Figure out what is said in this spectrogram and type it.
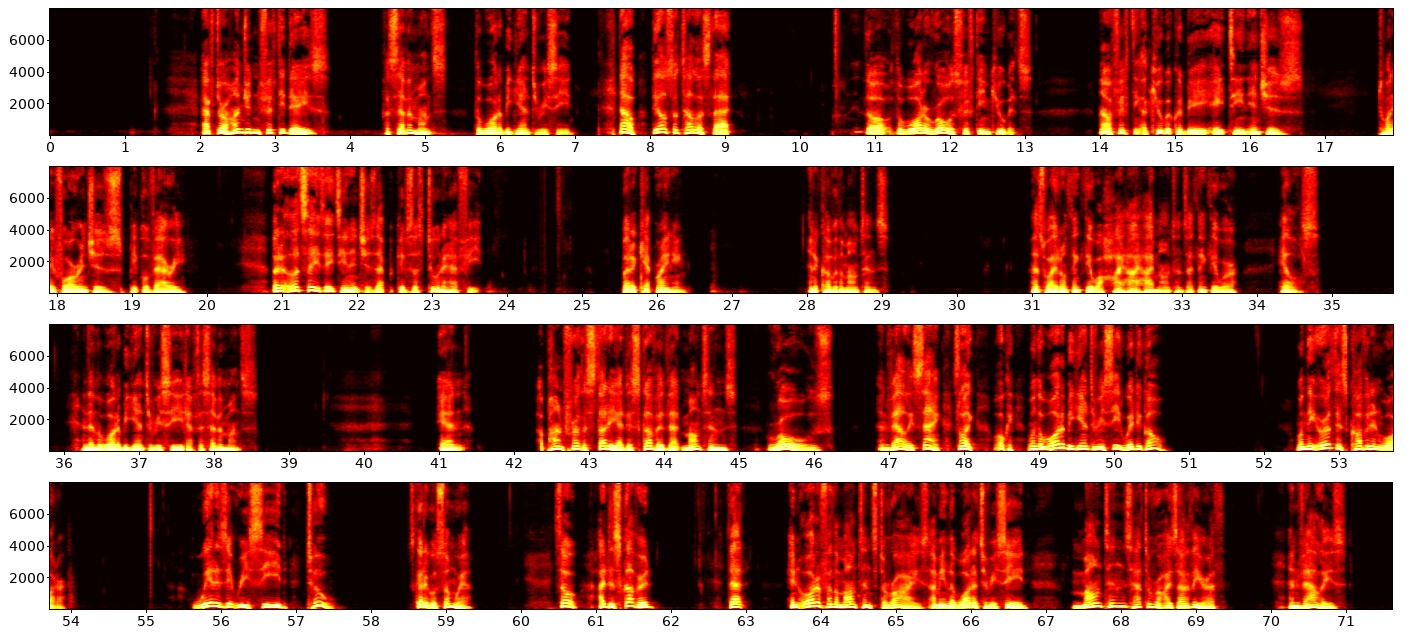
After 150 days, for seven months, the water began to recede. Now, they also tell us that the, the water rose 15 cubits. Now, 15, a cubit could be 18 inches, 24 inches. People vary. But let's say it's 18 inches. That gives us two and a half feet. But it kept raining and it covered the mountains. That's why I don't think they were high, high, high mountains. I think they were hills. And then the water began to recede after seven months. And upon further study, I discovered that mountains rose and valleys sank. So like, okay, when the water began to recede, where'd it go? When the earth is covered in water, where does it recede to? It's got to go somewhere. So I discovered that in order for the mountains to rise, I mean the water to recede, mountains had to rise out of the earth and valleys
